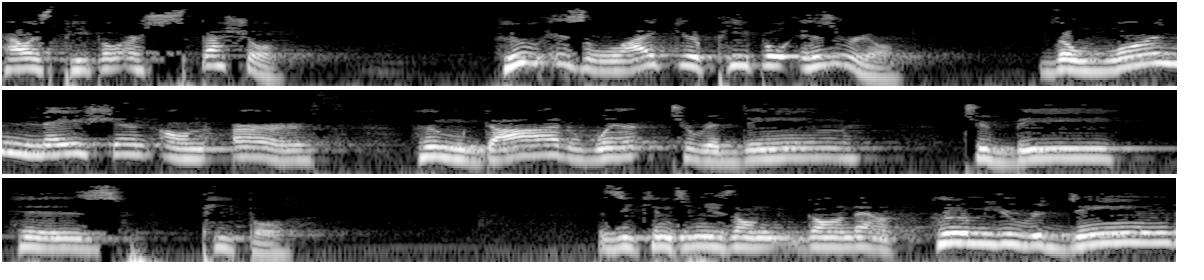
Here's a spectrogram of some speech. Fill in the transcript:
how his people are special. Who is like your people, Israel? The one nation on earth whom God went to redeem to be his people. As he continues on going down, whom you redeemed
